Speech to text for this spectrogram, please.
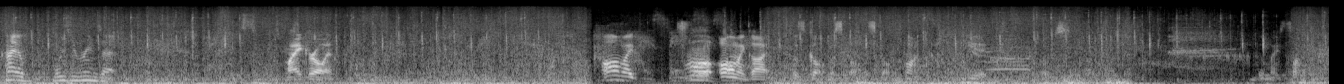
Kyle, where's your rings at? Microing. Oh my. Oh, oh my god. Let's go. Let's go. Let's go. Come on. Eat it. Oops. Oh my fuck.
